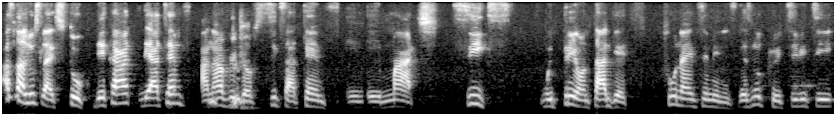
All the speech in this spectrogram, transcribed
Arsenal looks like Stoke. They can't they attempt an mm-hmm. average of six attempts in a match. Six with three on target. full 90 minutes. There's no creativity.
